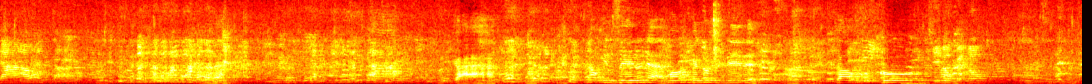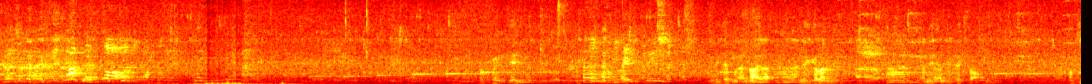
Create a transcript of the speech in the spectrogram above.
ช้าอะไรนะเหมือนกานกอินทรีย์แล้วเนี่ยมองเป็นนกอินทรีย์ดิเจ้าครูชีนเป็นนก น้องเป็นจริงอันนี้จะเหมือนหน่อยละอ่าอันนี้กำลังเอออ่าอันนี้อันนี้เลขสองโอเค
